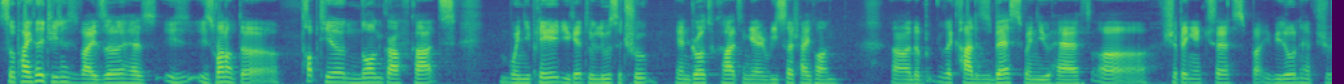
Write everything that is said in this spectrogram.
So Genius Advisor has is, is one of the top tier non-graft cards. When you play it, you get to lose a troop and draw two cards and get a research icon. Uh, the, the card is best when you have uh, shipping access, but if you don't have sh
